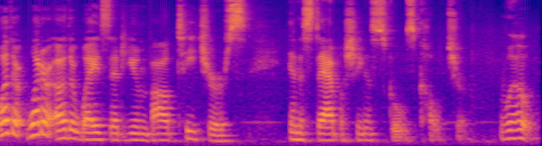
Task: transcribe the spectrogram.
what are, what are other ways that you involve teachers in establishing a school's culture? Well,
